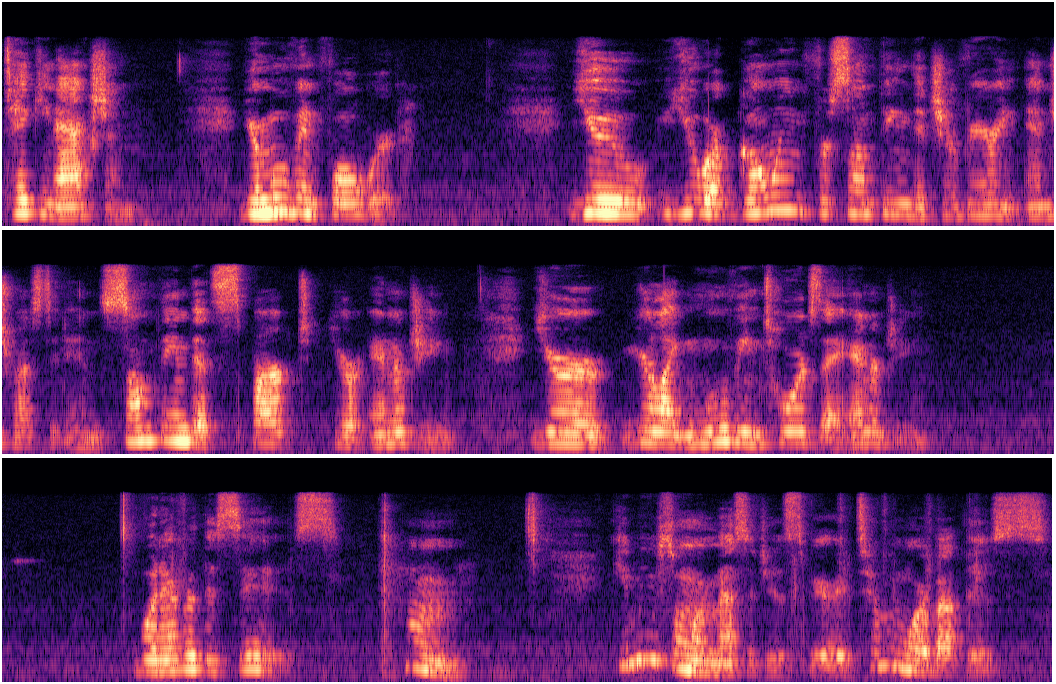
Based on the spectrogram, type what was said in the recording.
taking action. You're moving forward. You, you are going for something that you're very interested in. Something that sparked your energy. You're, you're like moving towards that energy. Whatever this is. Hmm. Give me some more messages, Spirit. Tell me more about this.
